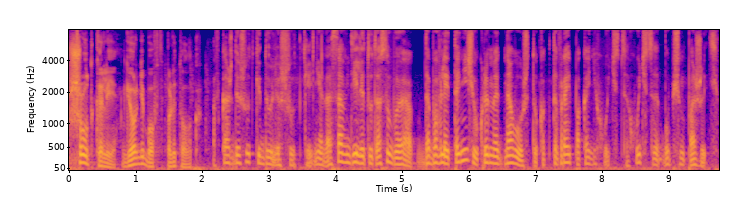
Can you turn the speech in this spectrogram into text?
шутка ли? Георгий Бофт, политолог. В каждой шутке доля шутки. Не, на самом деле тут особо добавлять-то нечего, кроме одного, что как-то в рай пока не хочется. Хочется, в общем, пожить.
